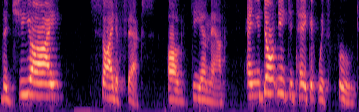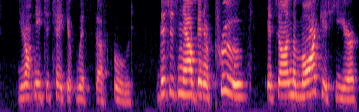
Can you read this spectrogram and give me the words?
the GI side effects of DMF. And you don't need to take it with food. You don't need to take it with uh, food. This has now been approved. It's on the market here.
